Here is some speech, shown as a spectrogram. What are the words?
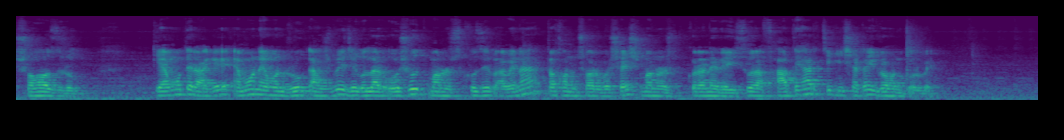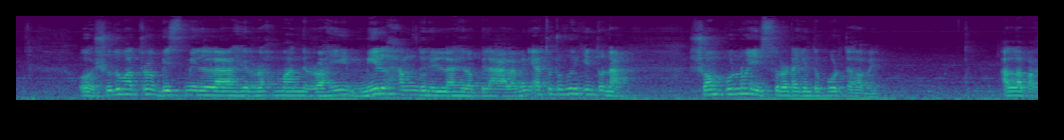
সহজ রোগ। কেয়ামতের আগে এমন এমন রোগ আসবে যেগুলার ওষুধ মানুষ খুঁজে পাবে না, তখন সর্বশেষ মানুষ কোরআনের এই সুরা ফাতেহার চিকিৎসাটাই গ্রহণ করবে। ও শুধুমাত্র বিসমিল্লাহ রহমান রহিম, মিল হামদুলিল্লাহ রবিল আলমিন এতটুকুই কিন্তু না, সম্পূর্ণ এই সুরাটা কিন্তু পড়তে হবে। আল্লাহ পাক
